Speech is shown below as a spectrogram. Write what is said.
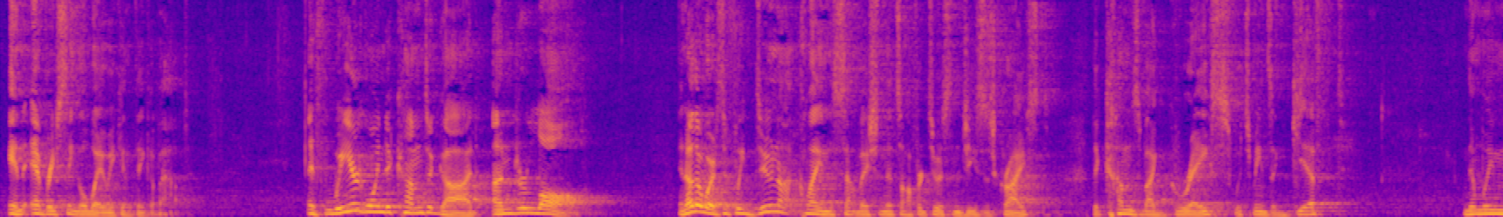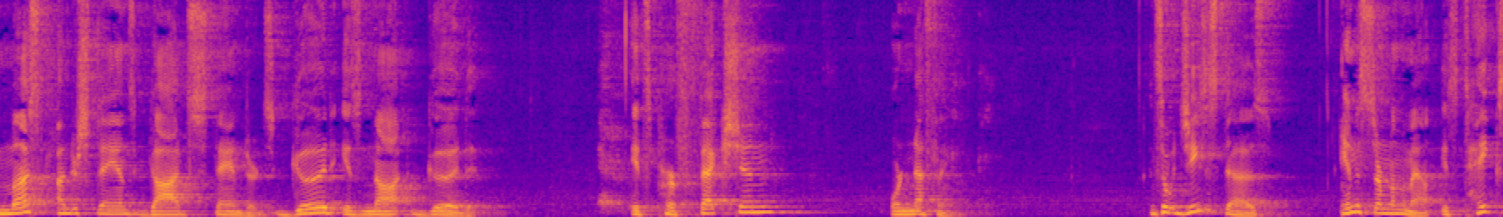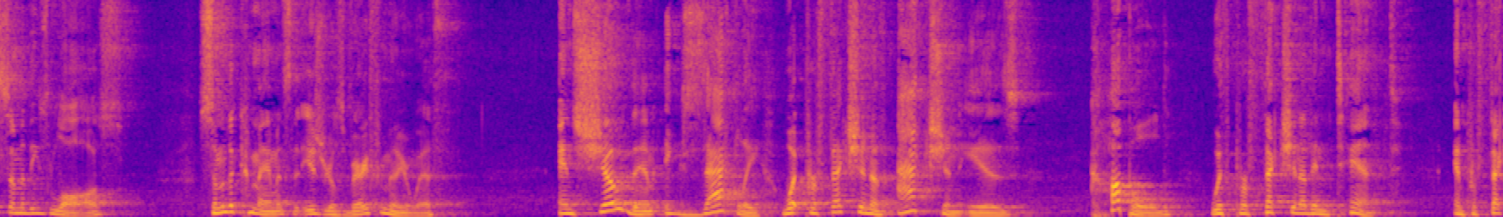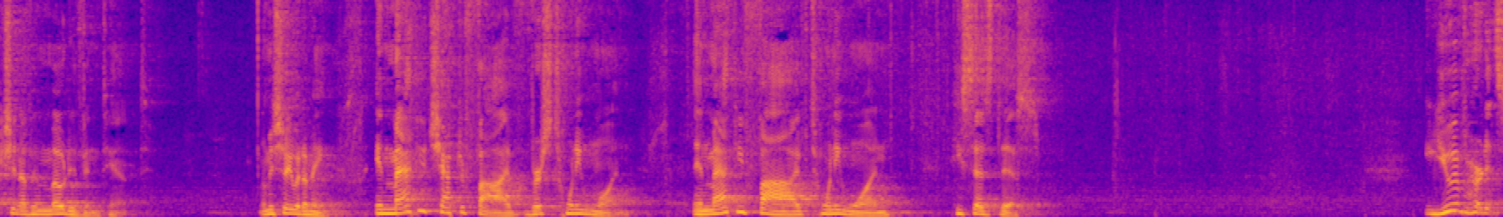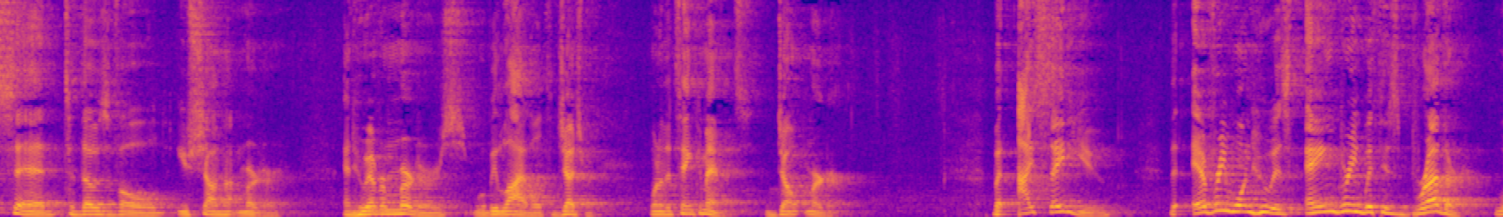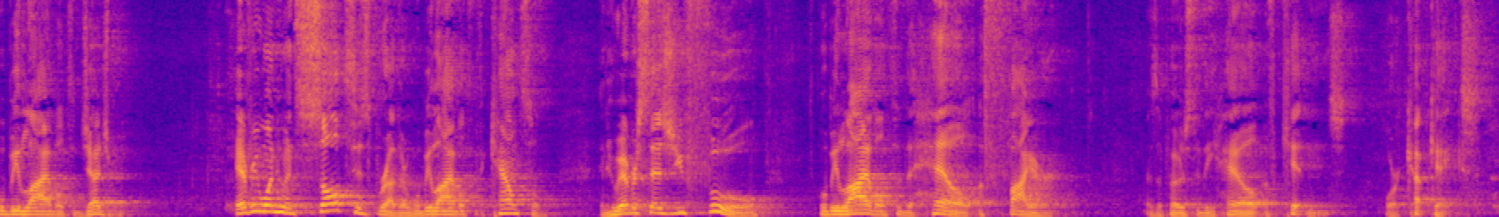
in every single way we can think about. If we are going to come to God under law, in other words, if we do not claim the salvation that's offered to us in Jesus Christ, that comes by grace, which means a gift, then we must understand God's standards. Good is not good, it's perfection or nothing. And so, what Jesus does in the Sermon on the Mount is take some of these laws, some of the commandments that Israel's very familiar with, and show them exactly what perfection of action is, coupled with perfection of intent and perfection of emotive intent. Let me show you what I mean. In Matthew chapter 5, verse 21, in Matthew 5, 21, he says this. You have heard it said to those of old, You shall not murder and whoever murders will be liable to judgment. One of the Ten Commandments don't murder. But I say to you that everyone who is angry with his brother will be liable to judgment. Everyone who insults his brother will be liable to the council. And whoever says you fool will be liable to the hell of fire, as opposed to the hell of kittens or cupcakes,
